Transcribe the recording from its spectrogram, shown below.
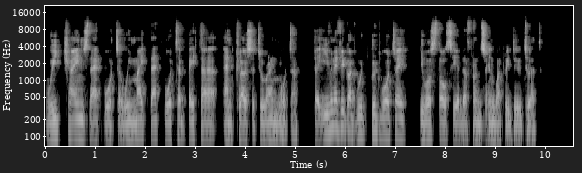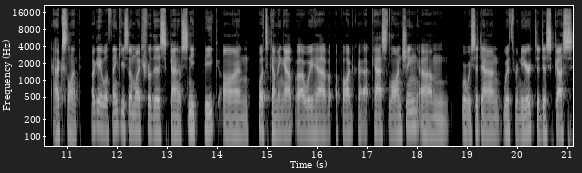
We change that water. We make that water better and closer to rainwater. So even if you got good, good water, you will still see a difference in what we do to it. Excellent. Okay, well, thank you so much for this kind of sneak peek on what's coming up. Uh, we have a podcast launching um, where we sit down with Rainier to discuss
